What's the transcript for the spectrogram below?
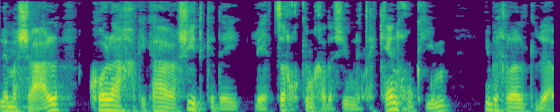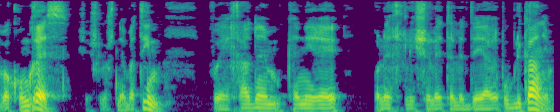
למשל, כל החקיקה הראשית כדי לייצר חוקים חדשים, לתקן חוקים, היא בכלל תלויה בקונגרס, שיש לו שני בתים, ואחד מהם כנראה הולך להישלט על ידי הרפובליקנים.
